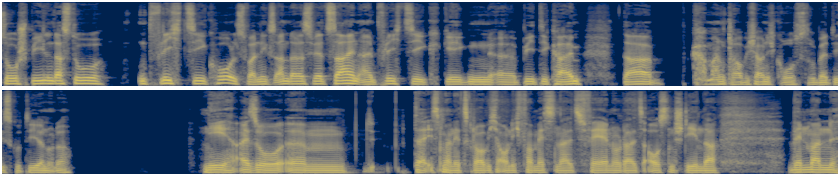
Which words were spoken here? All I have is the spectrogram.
so spielen, dass du einen Pflichtsieg holst, weil nichts anderes wird sein, ein Pflichtsieg gegen äh, Bietigheim. Da kann man, glaube ich, auch nicht groß drüber diskutieren, oder? Nee, also ähm, da ist man jetzt, glaube ich, auch nicht vermessen als Fan oder als Außenstehender wenn man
